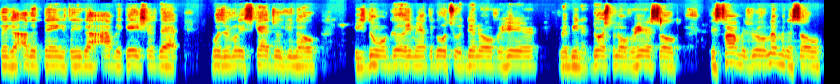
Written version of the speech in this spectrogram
think of other things. Then you got obligations that wasn't really scheduled, you know he's doing good. He may have to go to a dinner over here, maybe an endorsement over here. So his time is real limited. So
